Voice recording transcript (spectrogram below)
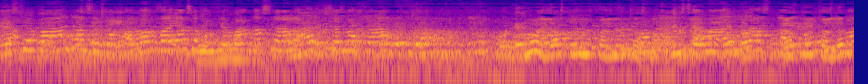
Es que váyanse, por favor, váyanse porque van a hacer a la gente enojar. No, ya estoy caliente. Ya estoy caliente.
